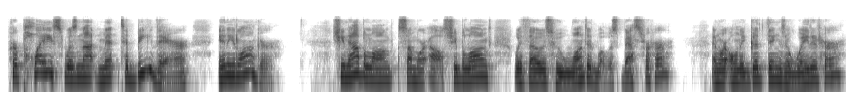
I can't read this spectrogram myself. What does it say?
Her place was not meant to be there any longer. She now belonged somewhere else. She belonged with those who wanted what was best for her and where only good things awaited her.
